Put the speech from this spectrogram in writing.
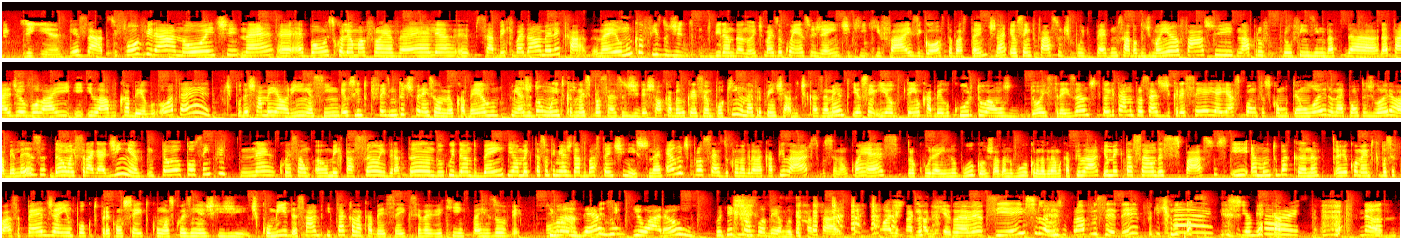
Exato. Se for virar à noite, né, é, é, bom escolher uma fronha velha, é, saber que vai dar uma melecada, né? Eu nunca fiz do de, de virando da noite, mas eu conheço gente que, que faz e gosta bastante, né? Eu sempre faço, tipo, pego um sábado de manhã, faço e lá pro, pro finzinho da, da, da tarde eu vou lá e, e, e lavo o cabelo. Ou até, tipo, deixar meia horinha, assim. Eu sinto que fez muita diferença no meu cabelo. Me ajudou muito, que eu tô nesse processo de deixar o cabelo crescer um pouquinho, né? Pra penteado de casamento. E eu, sempre, e eu tenho cabelo curto há uns dois, três anos. Então ele tá no processo de crescer. E aí as pontas, como tem um loiro, né? Ponta de loiro é uma beleza. Dão uma estragadinha. Então eu tô sempre, né? Com essa umectação, hidratando, cuidando bem. E a umectação tem me ajudado bastante nisso, né? É um dos processos do cronograma capilar. Se você não conhece, procura aí no Google, joga no Google cronograma capilar. E umectação é desses passos. E é muito bacana. Eu recomendo que você faça. Perde aí um pouco do preconceito com as coisinhas de, de, de comida, sabe? E taca na cabeça aí que você vai ver que vai resolver. Se Moisés ungiu Arão, por que, que não podemos passar óleo na cabeça? Não é mesmo? Se Estila usa o próprio CD, por que, que eu não posso ungir a minha ai. cabeça? Não,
